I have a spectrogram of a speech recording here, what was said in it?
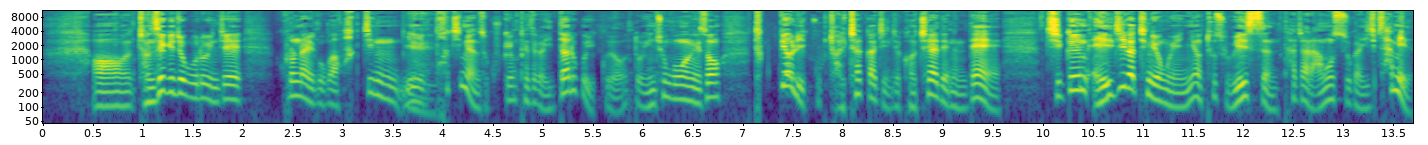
어, 전 세계적으로 이제 코로나19가 확진이 예. 퍼지면서 국경 폐쇄가 잇따르고 있고요. 또 인천공항에서 특별 입국 절차까지 이제 거쳐야 되는데 지금 LG 같은 경우에는요. 투수 윌슨, 타자 라모스가 23일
